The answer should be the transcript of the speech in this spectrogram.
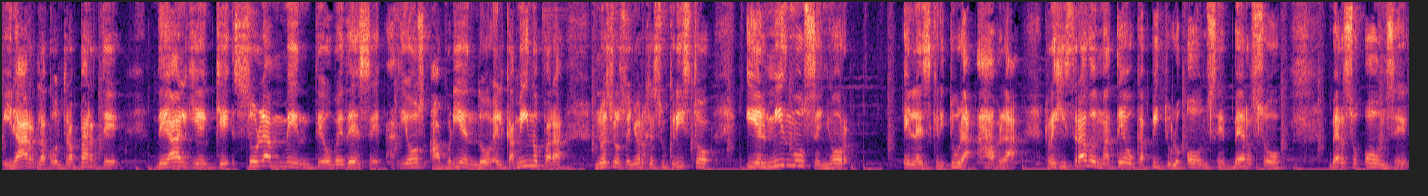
Mirar la contraparte de alguien que solamente obedece a Dios abriendo el camino para nuestro Señor Jesucristo y el mismo Señor en la escritura habla, registrado en Mateo capítulo 11, verso, verso 11,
